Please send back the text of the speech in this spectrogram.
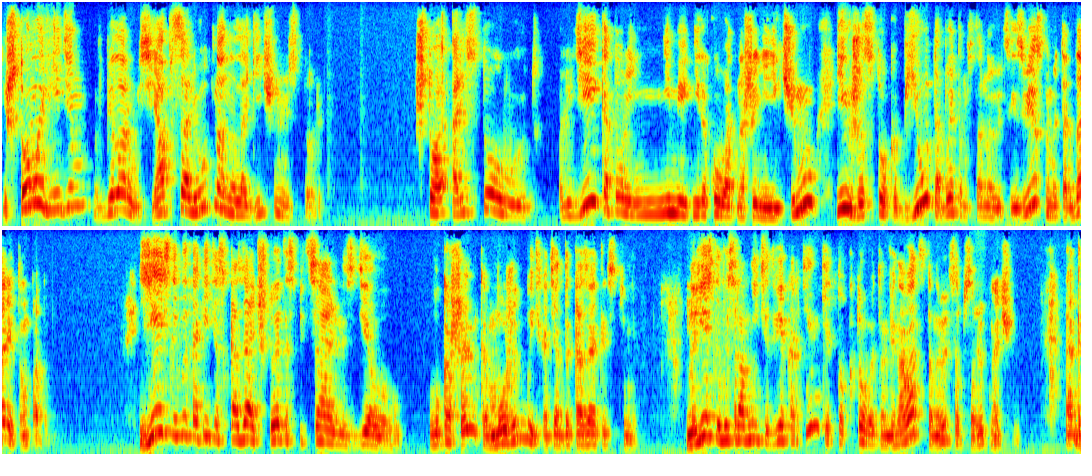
И что мы видим в Беларуси? Абсолютно аналогичную историю что арестовывают людей, которые не имеют никакого отношения ни к чему, их жестоко бьют, об этом становится известным и так далее и тому подобное. Если вы хотите сказать, что это специально сделал Лукашенко, может быть, хотя доказательств нет. Но если вы сравните две картинки, то кто в этом виноват, становится абсолютно очевидно. Так,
